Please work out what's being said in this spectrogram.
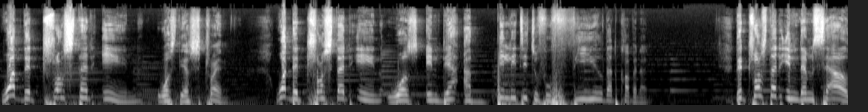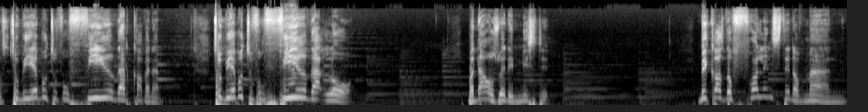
What they trusted in was their strength. What they trusted in was in their ability to fulfill that covenant. They trusted in themselves to be able to fulfill that covenant to be able to fulfill that law. But that was where they missed it. Because the fallen state of man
